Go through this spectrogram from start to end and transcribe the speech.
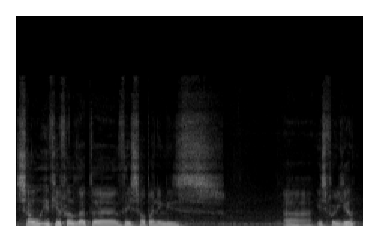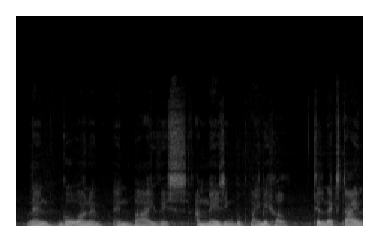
So if you feel that uh, this opening is uh, is for you, then go on and, and buy this amazing book by Mihail. Till next time.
